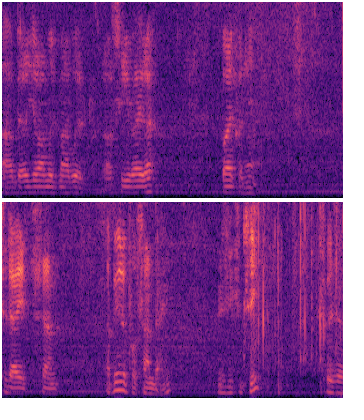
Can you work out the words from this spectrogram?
I better get on with my work. I'll see you later. Bye for now. Today it's um, a beautiful Sunday, as you can see. Through the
